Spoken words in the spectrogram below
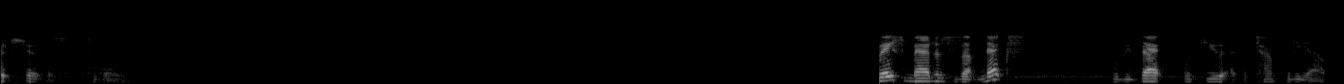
Good service Grace Matters is up next. We'll be back with you at the top of the hour.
